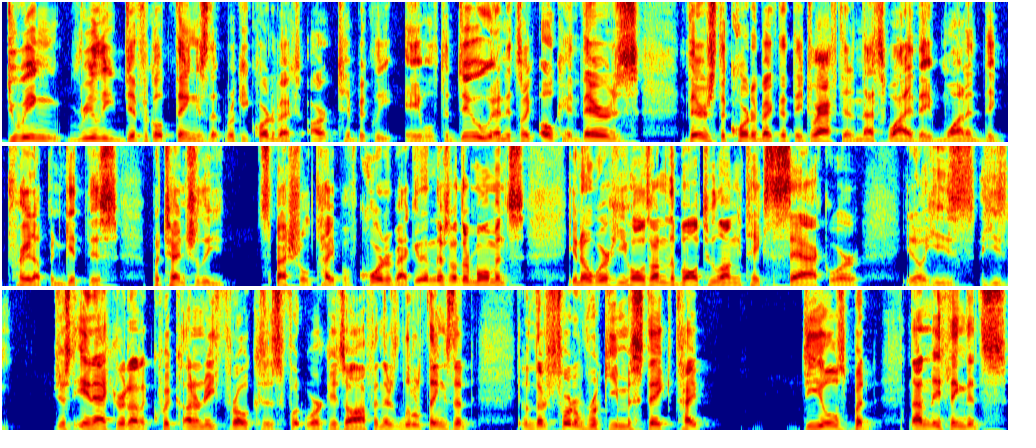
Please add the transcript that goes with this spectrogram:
doing really difficult things that rookie quarterbacks aren't typically able to do. And it's like, okay, there's there's the quarterback that they drafted, and that's why they wanted to trade up and get this potentially special type of quarterback. And then there's other moments, you know, where he holds onto the ball too long and takes a sack, or you know, he's he's just inaccurate on a quick underneath throw because his footwork is off. And there's little things that you know, they're sort of rookie mistake type deals, but not anything that's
